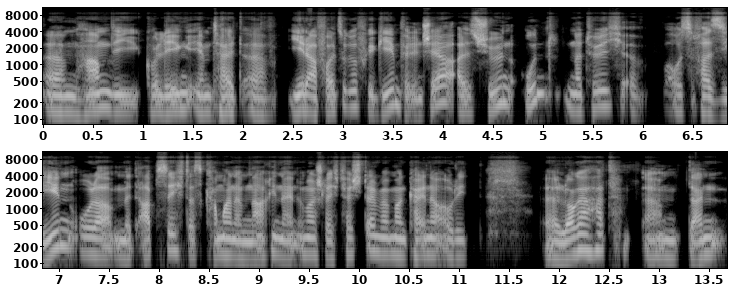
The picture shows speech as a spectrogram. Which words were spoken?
ähm, haben die Kollegen eben halt äh, jeder Vollzugriff gegeben für den Share, alles schön und natürlich äh, aus Versehen oder mit Absicht, das kann man im Nachhinein immer schlecht feststellen, wenn man keine Audit äh, Logger hat, ähm, dann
